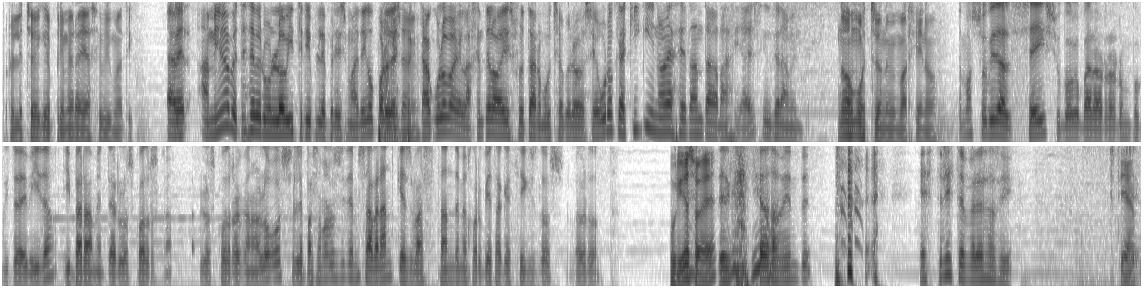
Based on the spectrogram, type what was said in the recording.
por el hecho de que el primero haya sido prismático. A Sí. ver, a mí me apetece ver un lobby triple prismático por el también. espectáculo, porque la gente lo va a disfrutar mucho, pero seguro que a Kiki no le hace tanta gracia, ¿eh? sinceramente. No mucho, no me imagino. Hemos subido al 6, supongo que para ahorrar un poquito de vida y para meter los cuatro, los cuatro arcanólogos. Le pasamos los ítems a Brand, que es bastante mejor pieza que Ziggs 2, la verdad. Curioso, ¿eh? Desgraciadamente. Es triste, pero es así. Hostia. Sí.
